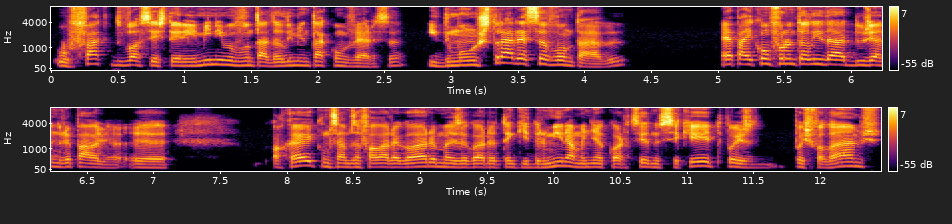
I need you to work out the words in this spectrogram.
O facto de vocês terem a mínima vontade de alimentar a conversa e demonstrar essa vontade é pá, e com frontalidade do género, epá, olha, eh, ok, começámos a falar agora, mas agora eu tenho que ir dormir, amanhã acordo cedo, não sei o quê, depois, depois falamos.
